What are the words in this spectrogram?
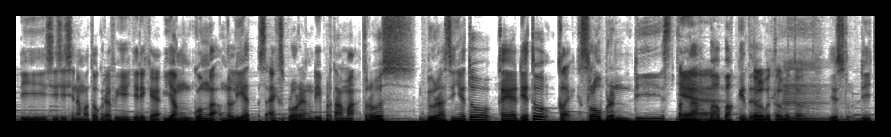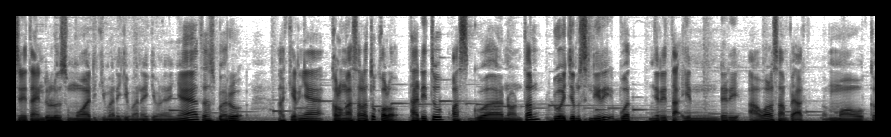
di sisi sinematografinya jadi kayak yang gue nggak ngelihat explore yang di pertama terus durasinya tuh kayak dia tuh kayak slow burn di setengah Yeah. babak gitu Betul betul betul. Hmm. Just diceritain dulu semua di gimana gimana gimana nya terus baru akhirnya kalau nggak salah tuh kalau tadi tuh pas gua nonton dua jam sendiri buat nyeritain dari awal sampai mau ke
